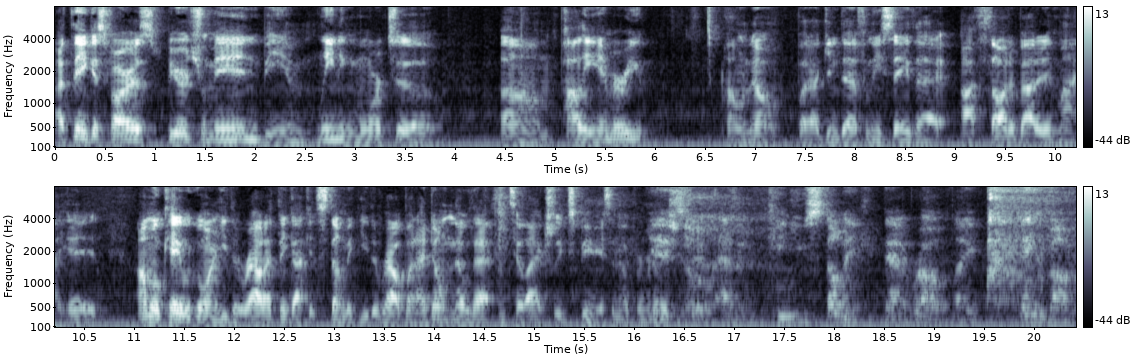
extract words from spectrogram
I think as far as spiritual men being leaning more to um, polyamory, I don't know, but I can definitely say that I've thought about it in my head. I'm okay with going either route. I think I can stomach either route, but I don't know that until I actually experience an open Yeah, so relationship. as a, can you stomach that route? Like, think about it.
